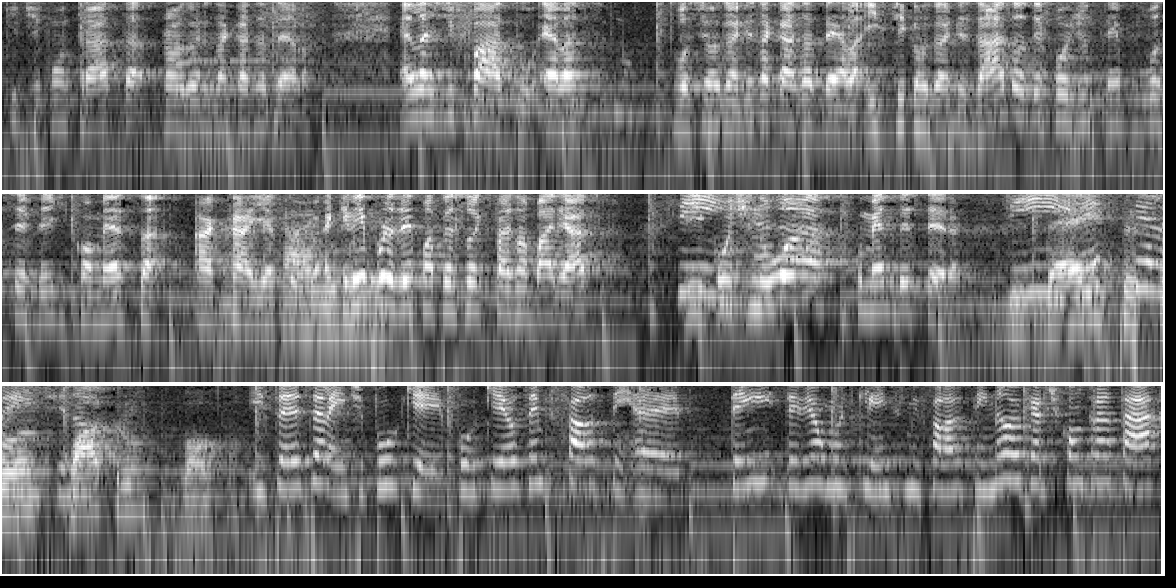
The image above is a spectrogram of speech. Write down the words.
que te contrata para organizar a casa dela? Elas de fato, elas você organiza a casa dela e fica organizada ou depois de um tempo você vê que começa a cair a curva? É que nem, por exemplo, uma pessoa que faz uma bariátrica Sim, e continua comendo besteira. De Sim, 10 excelente, pessoas, não. 4 voltam. Isso é excelente. Por quê? Porque eu sempre falo assim, é, tem, teve alguns clientes que me falavam assim, não, eu quero te contratar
